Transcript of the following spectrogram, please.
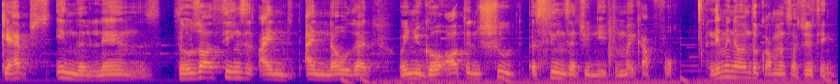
gaps in the lens. Those are things that I, I know that when you go out and shoot, it's things that you need to make up for. Let me know in the comments what you think.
